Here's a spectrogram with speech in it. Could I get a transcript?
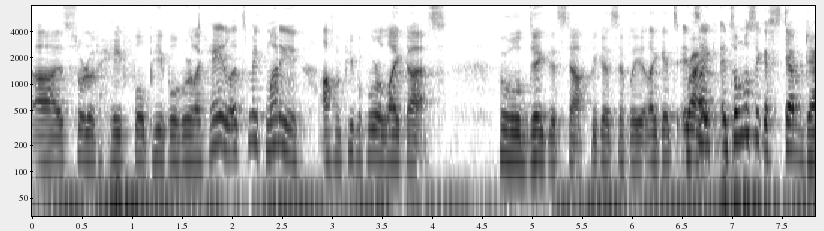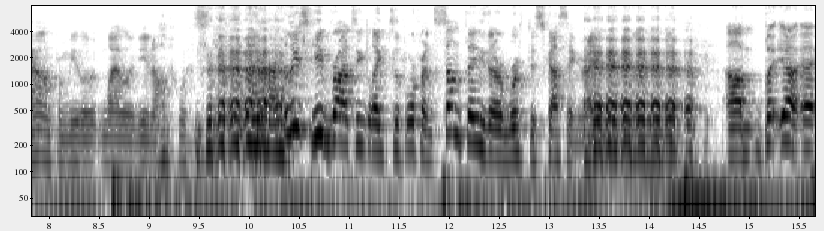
uh, sort of hateful people who are like, "Hey, let's make money off of people who are like us." Who will dig this stuff because simply like it's it's Right. like it's almost like a step down from Milo, Milo Yiannopoulos. like, at least he brought to like to the forefront some things that are worth discussing, right? Like, you know, um, but yeah,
